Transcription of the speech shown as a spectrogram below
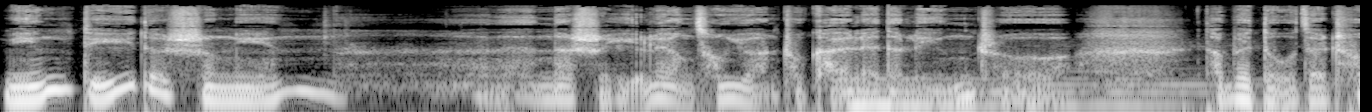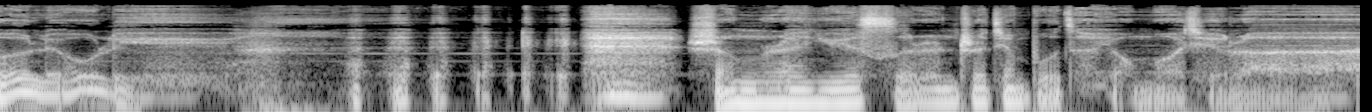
鸣笛的声音。那是一辆从远处开来的灵车，他被堵在车流里。生人与死人之间不再有默契了，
